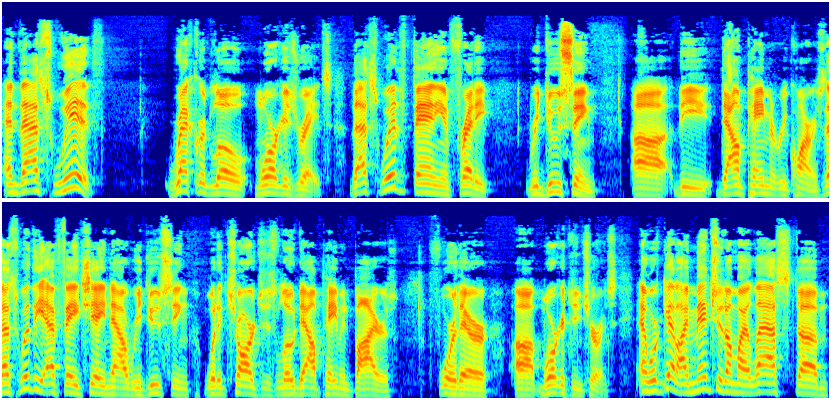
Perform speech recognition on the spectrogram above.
and that's with record low mortgage rates. That's with Fannie and Freddie reducing uh, the down payment requirements. That's with the FHA now reducing what it charges low down payment buyers for their uh, mortgage insurance. And we're again, I mentioned on my last um,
